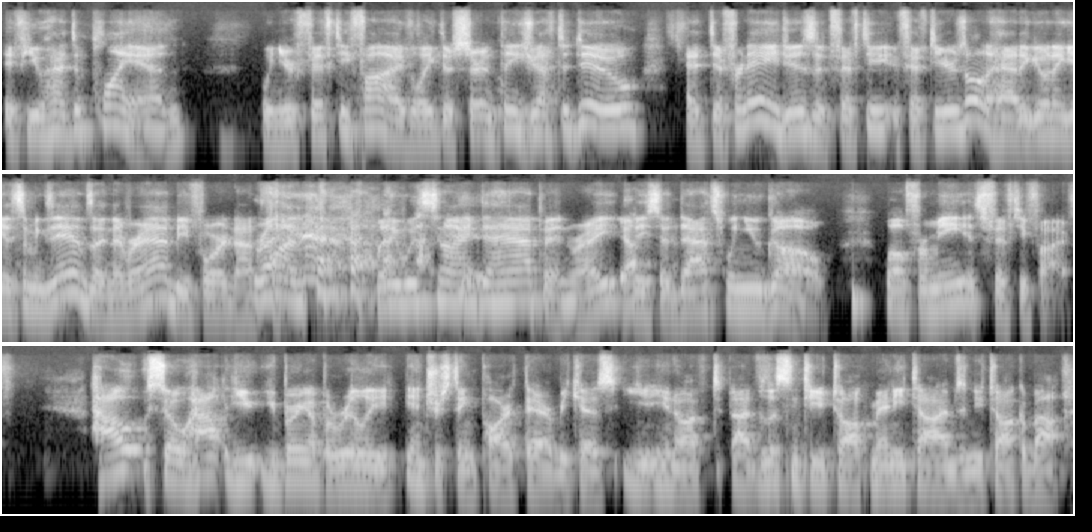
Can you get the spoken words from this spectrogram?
if you had to plan when you're 55, like there's certain things you have to do at different ages. At 50, 50 years old, I had to go and get some exams I never had before. Not right. fun, but it was time to happen, right? Yep. They said that's when you go. Well, for me, it's 55. How so? How you, you bring up a really interesting part there because you, you know I've I've listened to you talk many times and you talk about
